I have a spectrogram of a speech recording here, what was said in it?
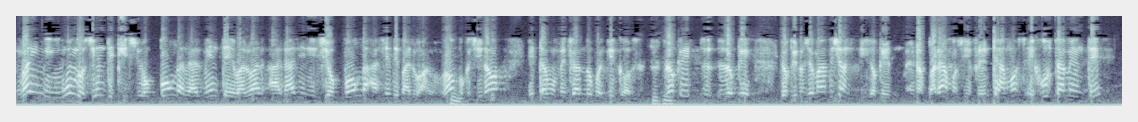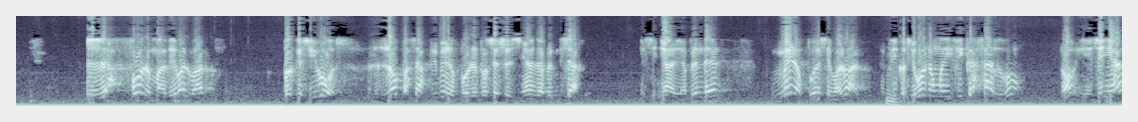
No hay ningún docente que se oponga realmente a evaluar a nadie ni se oponga a ser evaluado, ¿no? Porque si no, estamos mezclando cualquier cosa. Lo que lo que lo que nos llama la atención y lo que nos paramos y enfrentamos es justamente la forma de evaluar, porque si vos no pasás primero por el proceso de enseñanza y aprendizaje, enseñar y aprender, menos puedes evaluar. ¿Me explico? Si vos no modificas algo, ¿no? Y enseñás,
